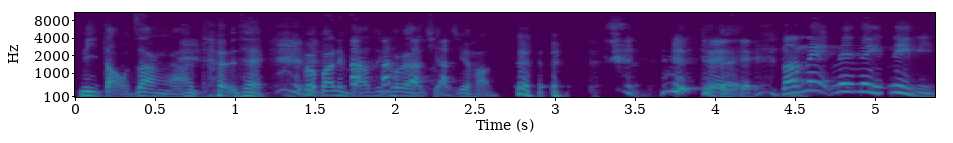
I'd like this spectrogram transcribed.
你倒账啊，对不对？会把你房子扣押起来就好。对对，然后那那那那笔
